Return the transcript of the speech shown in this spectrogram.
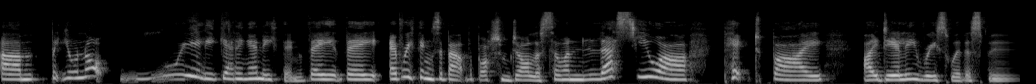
um, but you're not really getting anything. They they everything's about the bottom dollar. So unless you are picked by ideally Reese Witherspoon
